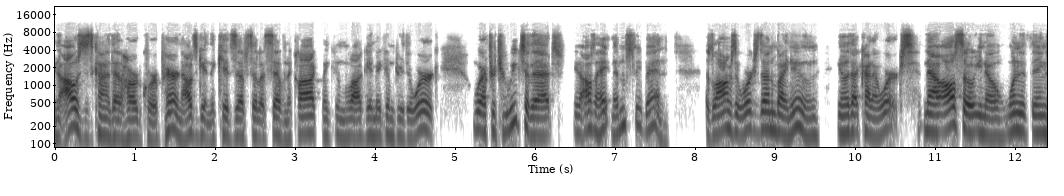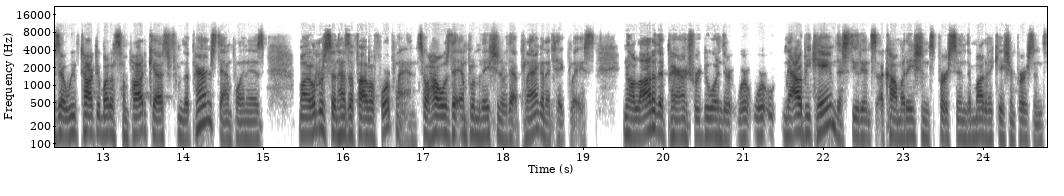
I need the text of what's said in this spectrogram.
you know, I was just kind of that hardcore parent. I was getting the kids up still at seven o'clock, making them log in, making them do their work. Well, after two weeks of that, you know, I was like, hey, let them sleep in. As long as the work's done by noon, you know that kind of works. Now also you know one of the things that we've talked about on some podcasts from the parent standpoint is my older son has a 504 plan. So how is the implementation of that plan going to take place? You know a lot of the parents were doing their were, were now became the students accommodations person the modification persons.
